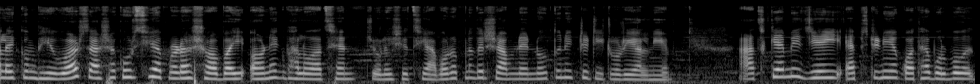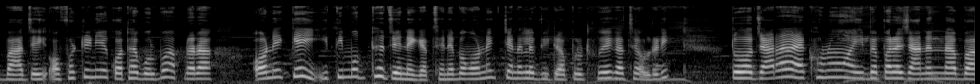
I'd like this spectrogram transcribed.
আলাইকুম ভিউয়ার্স, আশা করছি আপনারা সবাই অনেক ভালো আছেন। চলে এসেছি আবার আপনাদের সামনে নতুন একটি টিউটোরিয়াল নিয়ে। আজকে আমি যেই অ্যাপসটি নিয়ে কথা বলব বা যেই অফারটি নিয়ে কথা বলব, আপনারা অনেকেই ইতিমধ্যে জেনে গেছেন এবং অনেক চ্যানেলে ভিডিও আপলোড হয়ে গেছে অলরেডি তো যারা এখনও এই ব্যাপারে জানেন না বা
